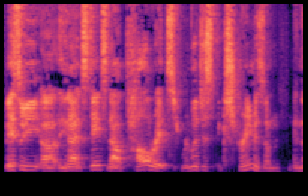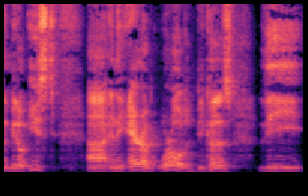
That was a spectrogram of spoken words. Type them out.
Basically, uh, the United States now tolerates religious extremism in the Middle East uh, and the Arab world because the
